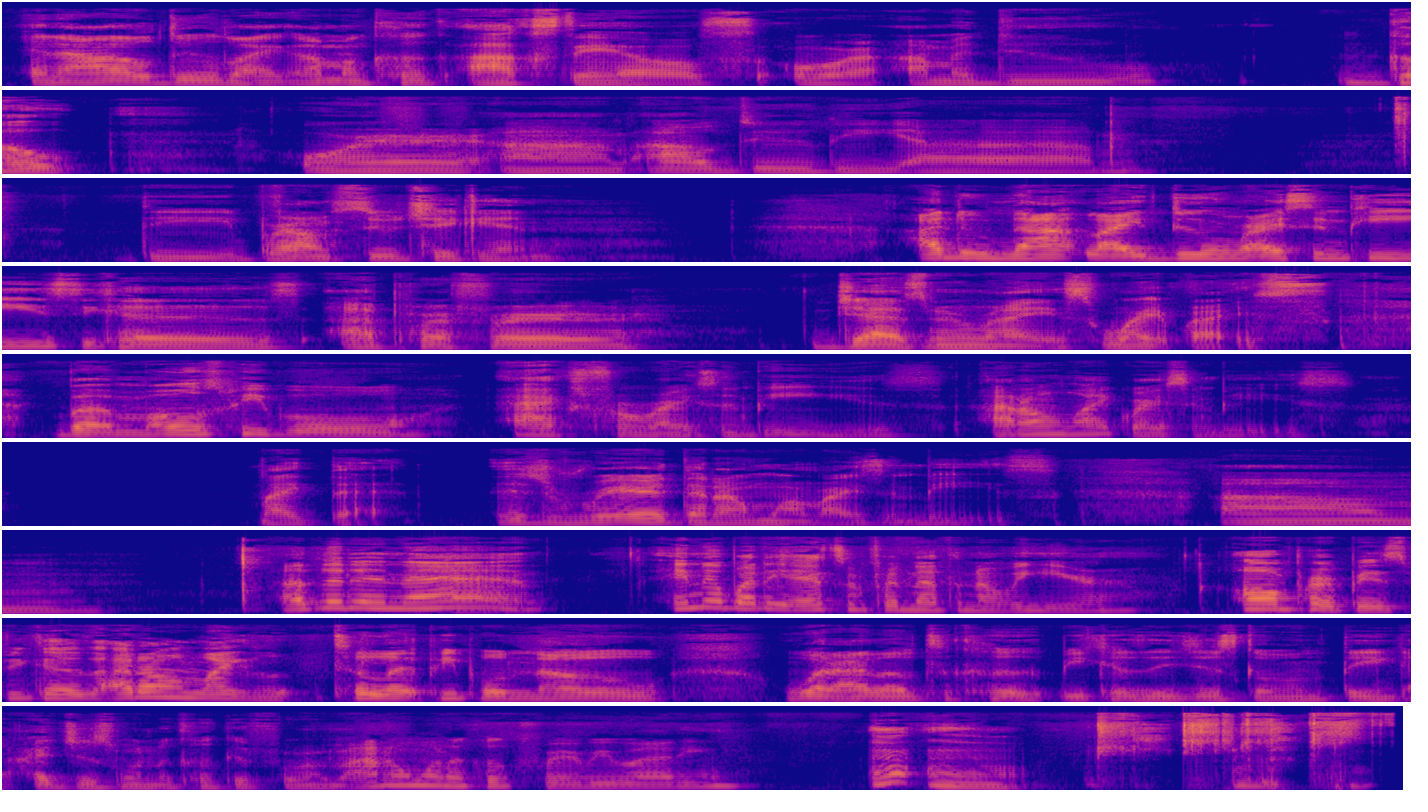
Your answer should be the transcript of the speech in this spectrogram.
and I'll do like I'm gonna cook oxtails or I'm gonna do goat or um, I'll do the um, the brown stew chicken. I do not like doing rice and peas because I prefer jasmine rice, white rice. But most people ask for rice and peas. I don't like rice and peas like that. It's rare that I want rice and peas. Um, other than that, ain't nobody asking for nothing over here on purpose because I don't like to let people know what I love to cook because they just gonna think I just want to cook it for them. I don't want to cook for everybody. Mm-mm.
